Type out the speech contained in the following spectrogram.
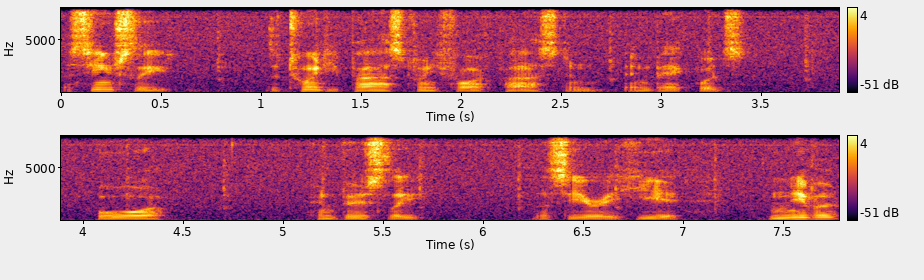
essentially the 20 past, 25 past and, and backwards or conversely this area here. Never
